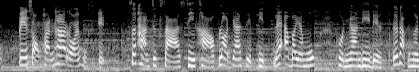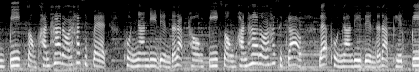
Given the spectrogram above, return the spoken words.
2 ปี 2561 สถานศึกษา สีขาวปลอดยาเสพติด และอบายมุขผลงานดีเด่น ระดับเงินปี 2558 ผลงานดีเด่นระดับทองปี 2559 และผลงานดีเด่นระดับเพชรปี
